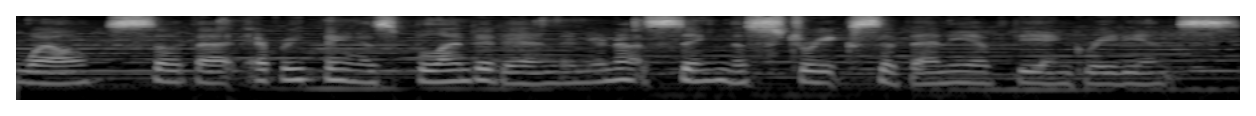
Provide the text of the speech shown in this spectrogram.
well so that everything is blended in and you're not seeing the streaks of any of the ingredients.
